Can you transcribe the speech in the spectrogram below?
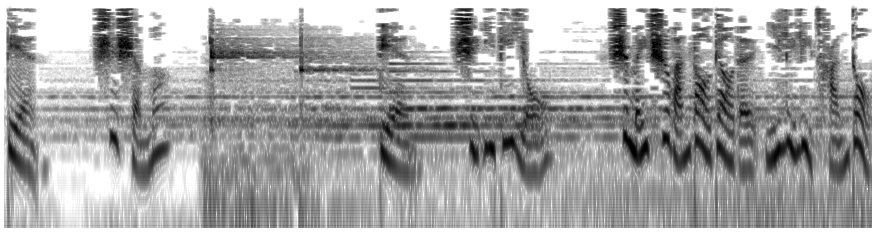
点是什么？点是一滴油，是没吃完倒掉的一粒粒蚕豆。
